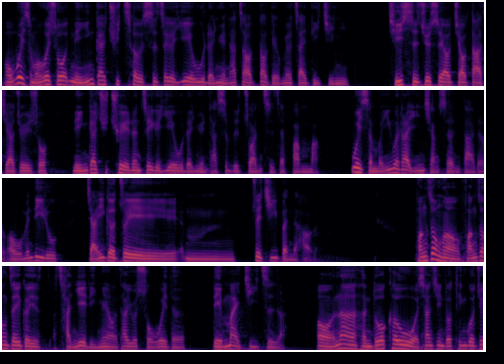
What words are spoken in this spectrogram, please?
我为什么会说你应该去测试这个业务人员他到到底有没有在地经营？其实就是要教大家，就是说你应该去确认这个业务人员他是不是专职在帮忙。为什么？因为他的影响是很大的哦。我们例如讲一个最嗯最基本的好了，房仲哦，房仲这个产业里面哦，它有所谓的连麦机制啊。哦，那很多客户我相信都听过，就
